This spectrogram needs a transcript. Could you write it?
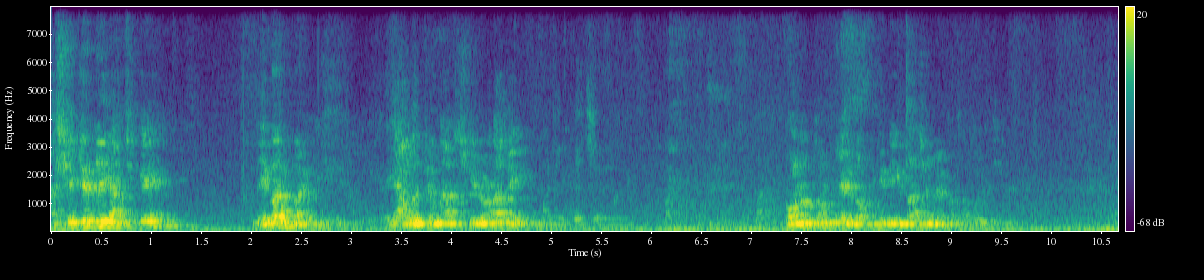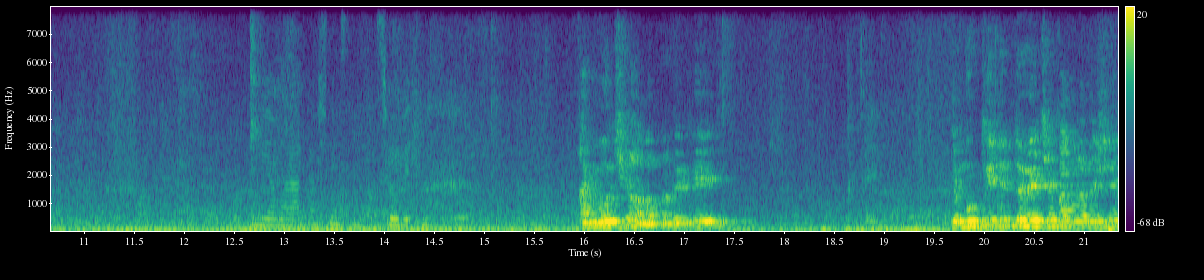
আর সেজন্যই আজকে লেবার পার্টি এই আলোচনার শিরোনামে গণতন্ত্রের লক্ষ্যে নির্বাচনের কথা বলেছি। আমি বলছিলাম আপনাদেরকে যে মুক্তিযুদ্ধ হয়েছে বাংলাদেশে।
